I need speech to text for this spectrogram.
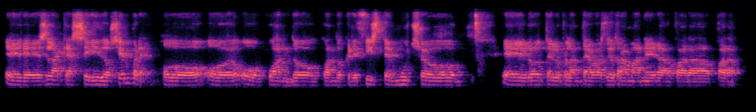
eh, es la que has seguido siempre? ¿O, cuando, cuando creciste mucho eh, te lo planteabas de otra manera para, para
